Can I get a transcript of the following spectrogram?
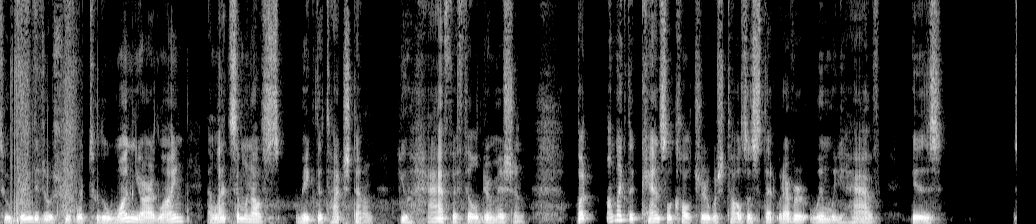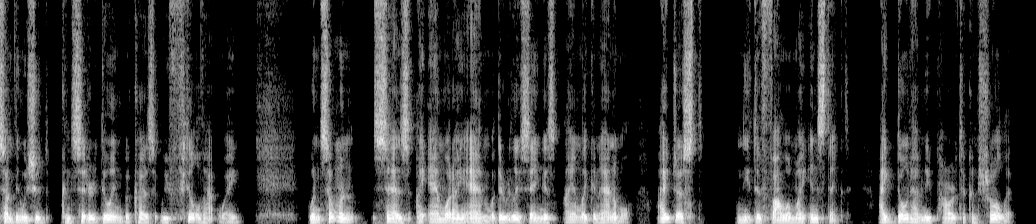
to bring the Jewish people to the one yard line and let someone else make the touchdown. You have fulfilled your mission. But unlike the cancel culture, which tells us that whatever whim we have is something we should consider doing because we feel that way, when someone says, I am what I am, what they're really saying is, I am like an animal. I just need to follow my instinct. I don't have any power to control it.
